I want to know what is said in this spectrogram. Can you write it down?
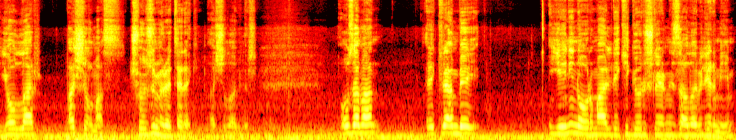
yollar aşılmaz. Çözüm üreterek aşılabilir. O zaman Ekrem Bey yeni normaldeki görüşlerinizi alabilir miyim?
